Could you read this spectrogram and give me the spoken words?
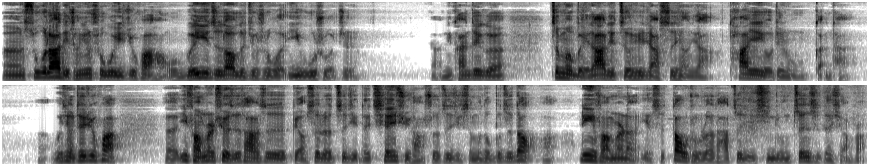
嗯，苏格拉底曾经说过一句话哈，我唯一知道的就是我一无所知啊。你看这个这么伟大的哲学家、思想家，他也有这种感叹啊。我想这句话，呃，一方面确实他是表示了自己的谦虚哈，说自己什么都不知道啊；另一方面呢，也是道出了他自己心中真实的想法，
